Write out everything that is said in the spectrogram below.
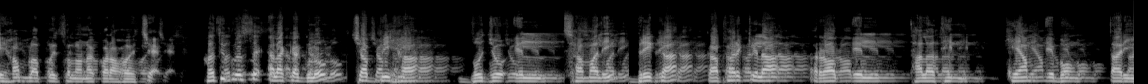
এই হামলা পরিচালনা করা হয়েছে। ক্ষতিগ্রস্ত এলাকাগুলো চাবরিহা বোজো এল সামালি ব্রেকা কাফারকেলা রব এল থালাথিন খেয়াম এবং তারি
